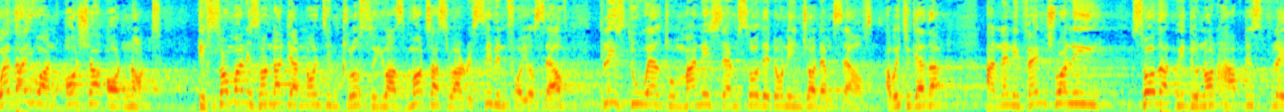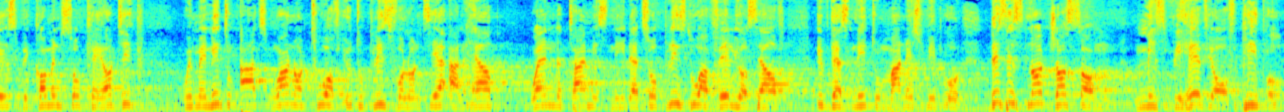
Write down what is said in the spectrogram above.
whether you are an usher or not, if someone is under the anointing close to you, as much as you are receiving for yourself, please do well to manage them so they don't injure themselves. Are we together? And then eventually, so that we do not have this place becoming so chaotic, we may need to ask one or two of you to please volunteer and help when the time is needed. So please do avail yourself if there's need to manage people. This is not just some misbehavior of people.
